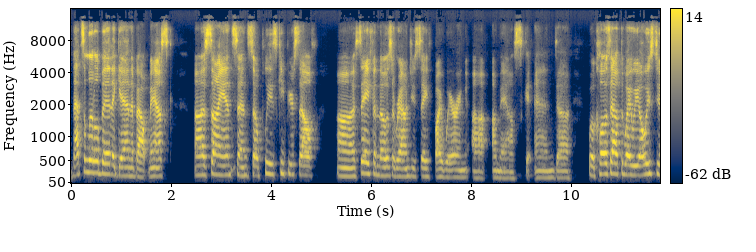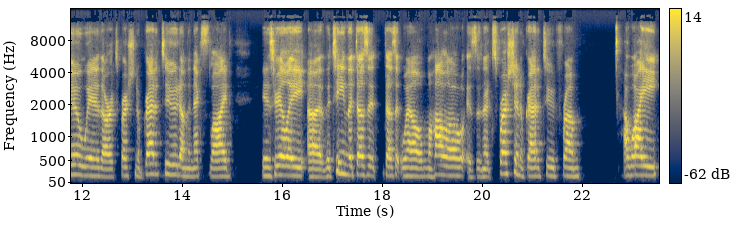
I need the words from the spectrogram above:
that's a little bit again about mask uh, science, and so please keep yourself uh, safe and those around you safe by wearing a mask and We'll close out the way we always do with our expression of gratitude. On the next slide is really uh, the team that does it does it well. Mahalo is an expression of gratitude from Hawaii,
